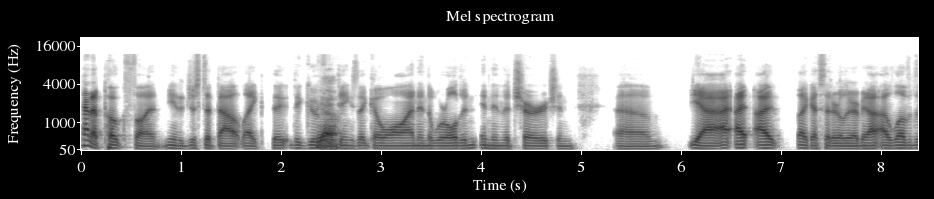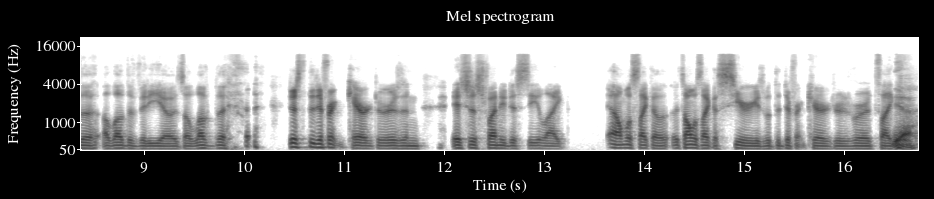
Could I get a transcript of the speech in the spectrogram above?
kind of poke fun, you know, just about like the, the goofy Yeah. things that go on in the world and, and in the church. And, um, yeah, I, I, I, like I said earlier, I mean, I, I love the, I love the videos. I love the, just the different characters. And it's just funny to see like, almost like a, it's almost like a series with the different characters where it's like, Yeah.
